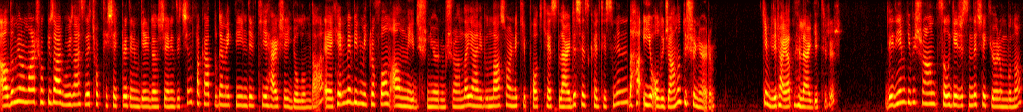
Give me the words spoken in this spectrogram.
Aldığım yorumlar çok güzel. Bu yüzden size çok teşekkür ederim geri dönüşleriniz için. Fakat bu demek değildir ki her şey yolunda. E, kendime bir mikrofon almayı düşünüyorum şu anda. Yani bundan sonraki podcastlerde ses kalitesinin daha iyi olacağını düşünüyorum. Kim bilir hayat neler getirir. Dediğim gibi şu an salı gecesinde çekiyorum bunu.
